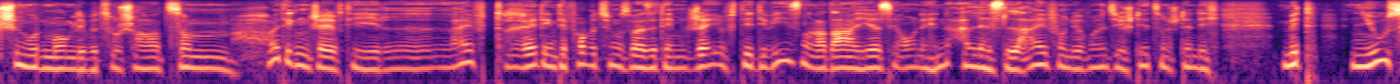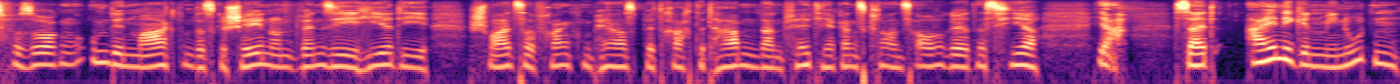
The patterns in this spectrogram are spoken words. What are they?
schönen guten Morgen, liebe Zuschauer, zum heutigen JFD Live Trading TV bzw. dem JFD Devisenradar. Hier ist ja ohnehin alles live und wir wollen Sie stets und ständig mit News versorgen um den Markt, um das Geschehen. Und wenn Sie hier die Schweizer Frankenpairs betrachtet haben, dann fällt hier ganz klar ins Auge, dass hier ja seit einigen Minuten,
